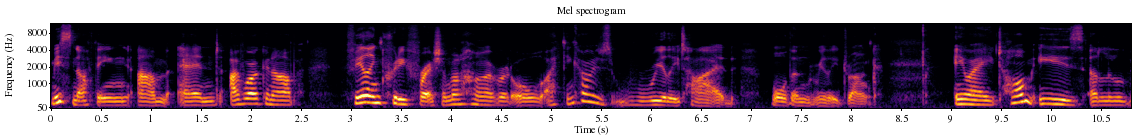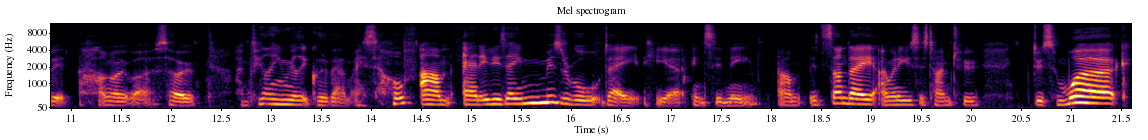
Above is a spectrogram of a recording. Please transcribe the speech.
missed nothing, um, and I've woken up feeling pretty fresh. I'm not hungover at all. I think I was really tired more than really drunk. Anyway, Tom is a little bit hungover, so I'm feeling really good about myself. Um, and it is a miserable day here in Sydney. Um, it's Sunday. I'm going to use this time to do some work,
